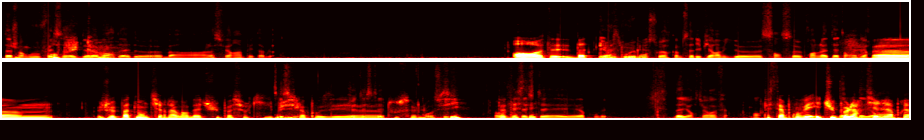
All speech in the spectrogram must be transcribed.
Sachant que vous faites Oh, ça avec de la. Warded, euh, ben la sphère est impeccable. oh date Et vous classe, mon pouvez gars. construire comme ça des pyramides euh, sans se prendre la tête, on va dire. Euh, je vais pas te mentir, la Wardette, je suis pas sûr qu'il puisse si. la poser euh, testé. tout seul. Oh, si, si t'as testé tester et approuver. D'ailleurs, tiens, on va faire. non, Testé, approuvé. Et tu peux la retirer après,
